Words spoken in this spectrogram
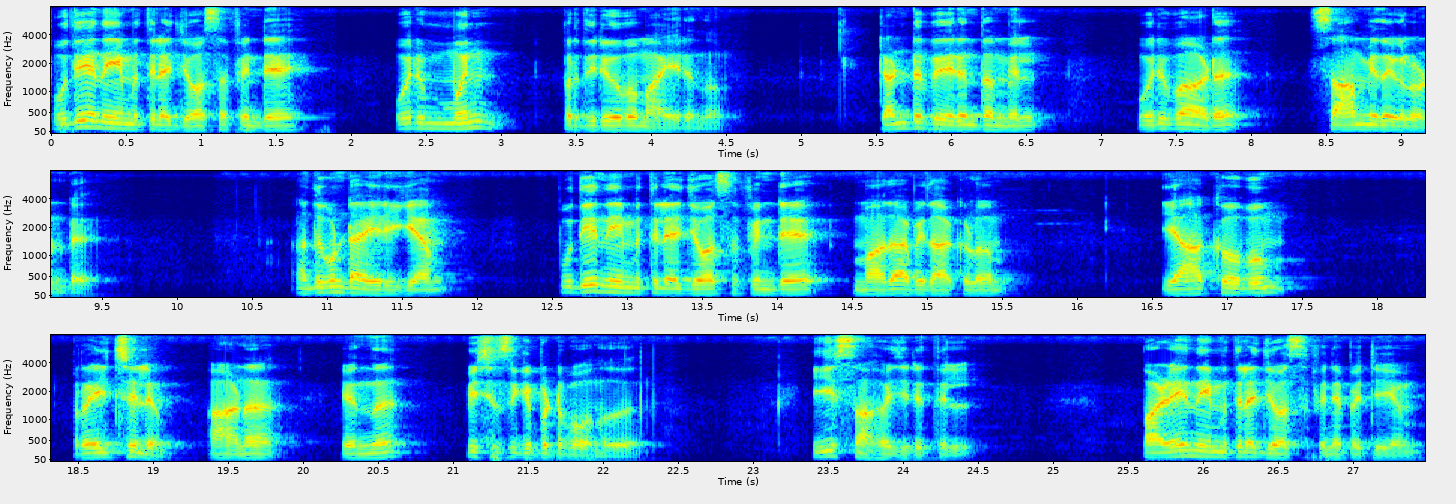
പുതിയ നിയമത്തിലെ ജോസഫിന്റെ ഒരു മുൻ പ്രതിരൂപമായിരുന്നു. രണ്ടു പേരും തമ്മിൽ ഒരുപാട് സാമ്യതകളുണ്ട്. അതുകൊണ്ടായിരിക്കാം പുതിയ നിയമത്തിലെ ജോസഫിന്റെ മാതാപിതാക്കളും യാക്കോബും റേച്ചലും ആണ് എന്ന് വിശ്വസിക്കപ്പെട്ടു പോകുന്നത്. ഈ സാഹചര്യത്തിൽ പഴയ നിയമത്തിലെ ജോസഫിനെ പറ്റിയും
